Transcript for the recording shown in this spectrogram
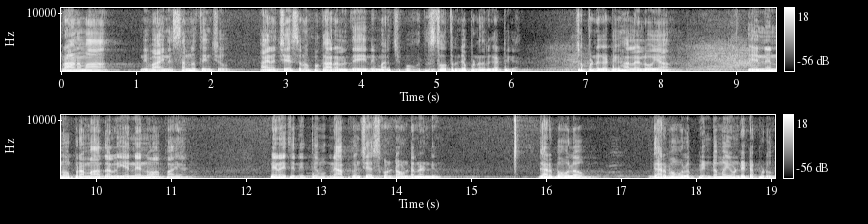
ప్రాణమా? నీవు ఆయన సన్నతించు. ఆయన చేసిన ఉపకారాలు దేన్ని మర్చిపోవద్దు. స్తోత్రం చెప్పండి అందరు గట్టిగా. చెప్పండి గట్టిగా. హలోయ ఎన్నెన్నో ప్రమాదాలు ఎన్నెన్నో అపాయాలు. నేనైతే నిత్యము జ్ఞాపకం చేసుకుంటూ ఉంటానండి. గర్భములో గర్భములో పిండమై ఉండేటప్పుడు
